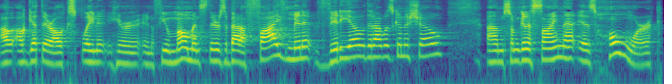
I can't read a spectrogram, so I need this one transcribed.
I'll, I'll, get there, I'll explain it here in a few moments. There's about a five minute video that I was going to show. Um, so I'm going to sign that as homework.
